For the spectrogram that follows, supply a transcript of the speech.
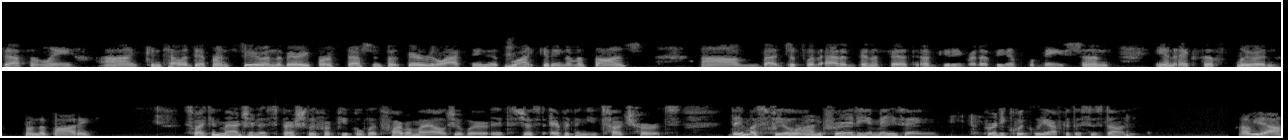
definitely uh, can tell a difference too in the very first session. So it's very relaxing. It's mm-hmm. like getting a massage, um, but just with added benefit of getting rid of the inflammation and excess fluid from the body. So I can imagine, especially for people with fibromyalgia, where it's just everything you touch hurts, they must feel right. pretty amazing pretty quickly after this is done. Oh yeah.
